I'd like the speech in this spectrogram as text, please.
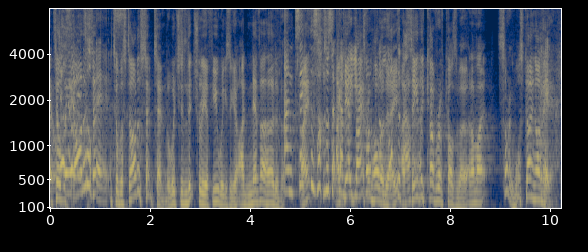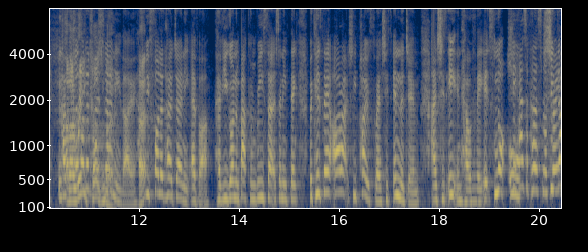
until the start of little Sep- bit. until the start of September, which is literally a few weeks ago. I'd never heard of her. And since the start of September, I September, get you've back from talked a lot holiday, I see her. the cover of Cosmo, and I'm like, sorry, what's going on Okay. here? Have and you I read followed Cosmo. her journey, though? Huh? Have you followed her journey ever? Have you gone back and researched anything? Because there are actually posts where she's in the gym and she's eating healthy. It's not all... She has a personal She trainer.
